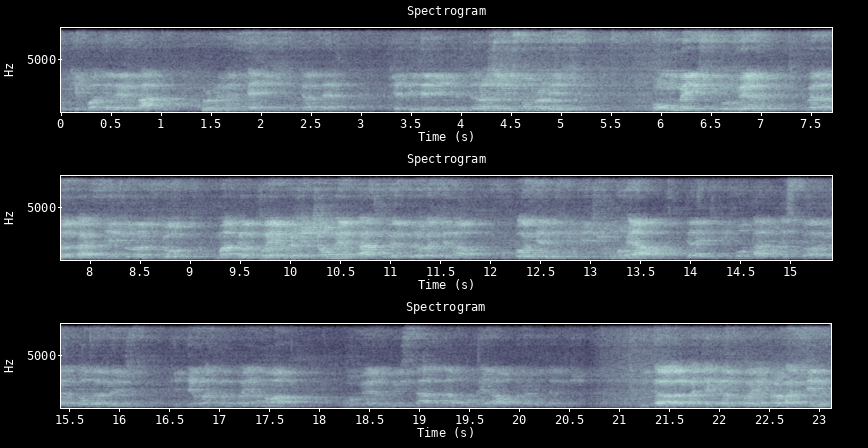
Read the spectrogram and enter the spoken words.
o que pode levar a problemas seríssimos até de epidemia. Então, nós tínhamos compromisso. Com um mês de governo, o governador Tarcísio lançou uma campanha para a gente aumentar a cobertura vacinal. O nos pediu um real. E aí eles me contaram uma história. Toda vez que tem uma campanha nova, o governo do estado dá um real para o habitante. Então agora vai ter campanha para vacina,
